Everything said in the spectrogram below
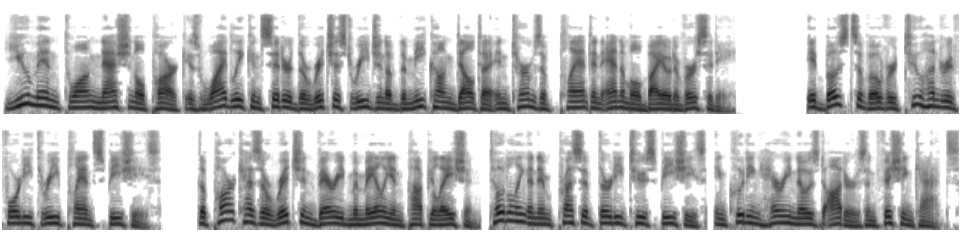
U Minh Thuong National Park is widely considered the richest region of the Mekong Delta in terms of plant and animal biodiversity. It boasts of over 243 plant species. The park has a rich and varied mammalian population, totaling an impressive 32 species, including hairy-nosed otters and fishing cats.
